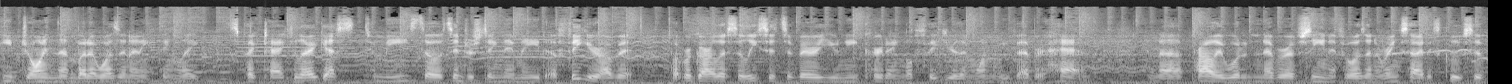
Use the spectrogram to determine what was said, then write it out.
he joined them, but it wasn't anything like spectacular, I guess, to me. So it's interesting they made a figure of it. But regardless, at least it's a very unique Kurt Angle figure than one we've ever had. And uh, probably would never have seen if it wasn't a ringside exclusive.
